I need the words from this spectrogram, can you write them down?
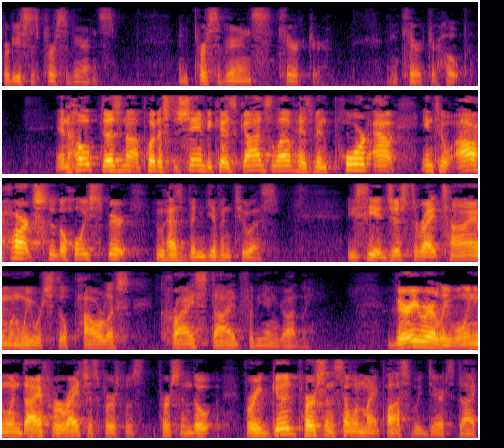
produces perseverance, and perseverance, character, and character, hope. And hope does not put us to shame because God's love has been poured out into our hearts through the Holy Spirit who has been given to us. You see, at just the right time when we were still powerless, Christ died for the ungodly. Very rarely will anyone die for a righteous person, though for a good person someone might possibly dare to die.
